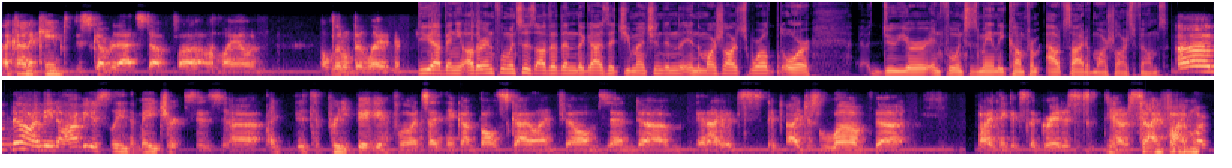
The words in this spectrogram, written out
I kind of came to discover that stuff uh, on my own a little bit later. Do you have any other influences other than the guys that you mentioned in the, in the martial arts world, or do your influences mainly come from outside of martial arts films? Um, no, I mean obviously The Matrix is uh, I, it's a pretty big influence I think on both Skyline films, and um, and I it's it, I just love the I think it's the greatest you know sci-fi martial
